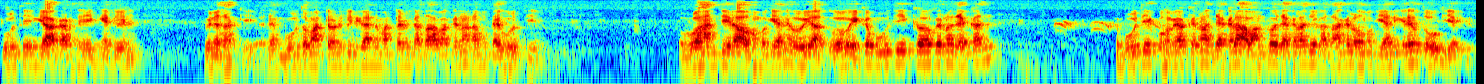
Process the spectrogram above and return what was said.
භූතයෙන්ගේ ආකර්ෂණයකින් ඇති වෙන වෙනසක් කියලා. දැන් භූත මට්ටමට පිළිගන්න මට්ටමින් කතාවක් කරනවා. නමුත් ඇහුවොත් එහෙම. ඔබ වහන්සේලා ඔහොම කියන්නේ ඔය ඔය එක භූතයෙක්ව කරනවා දැක්කද? ඒ භූතයෙක් කොහොමයක් කරනවා දැකලා අවංකව දැකලා ඒ කතා කරලා ඔහොම කියන්නේ කියලා ඔව් කියයිද?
